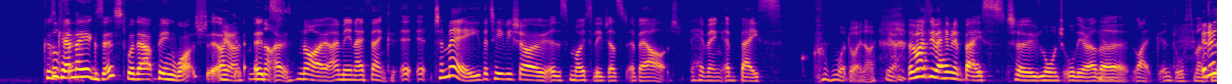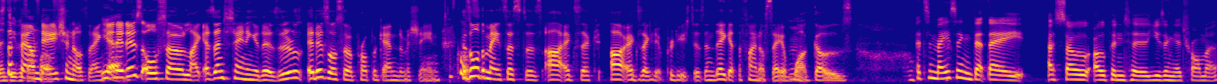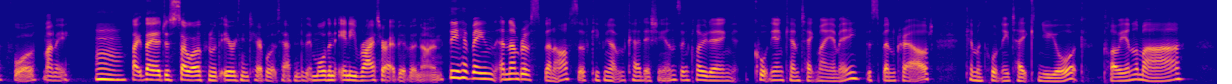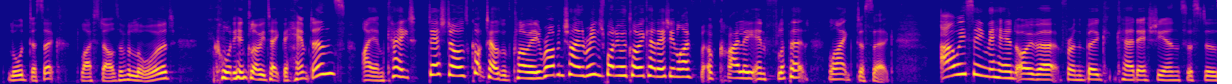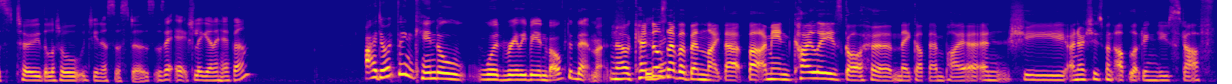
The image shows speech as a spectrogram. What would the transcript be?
Because can they exist without being watched? Like, Yeah. it's- No, no. I mean, I think it, it, to me, the TV show is mostly just about having a base. what do I know? Yeah. but mostly about having a base to launch all their other like endorsements. It is and the endeavours off foundational thing, Yeah. and it is also like as entertaining it is. It is, it is also a propaganda machine because all the main sisters are exec are executive producers, and they get the final say of Mm. what goes. It's amazing that they are so open to using their trauma for money. Mm. Like they are just so open with everything terrible that's happened to them, more than any writer I've ever known. There have been a number of spin offs of Keeping Up with the Kardashians, including Kourtney and Kim Take Miami, The Spin Crowd, Kim and Kourtney Take New York, Khloé and Lamar, Lord Disick, Lifestyles of a Lord, Kourtney and Khloé Take the Hamptons, I Am Cait, Dash Dolls, Cocktails with Khloé, Robin Shine, The Range Body with Khloé Kardashian, Life of Kylie, and Flip It Like Disick. Are we seeing the handover from the big Kardashian sisters to the little Jenner sisters? Is that actually going to happen? I don't think Kendall would really be involved in that much. No, Kendall's never been like that. But I mean, Kylie's got her makeup empire, and she, I know she's been uploading new stuff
